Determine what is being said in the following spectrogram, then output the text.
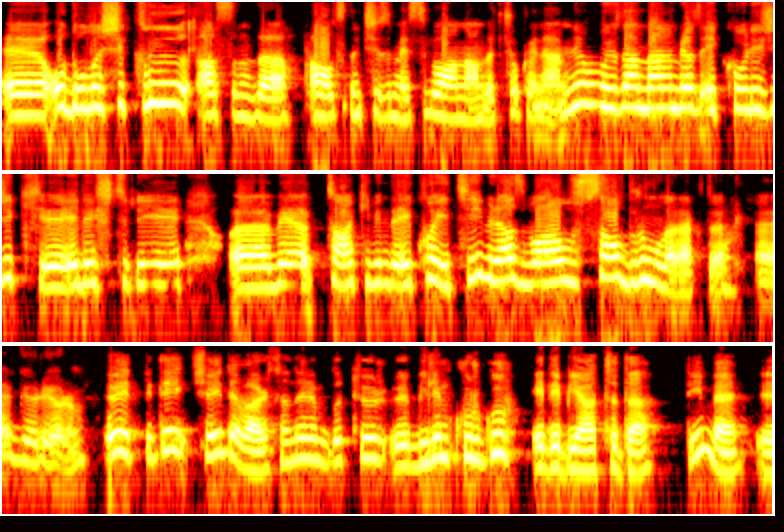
e, o dolaşıklığı aslında altını çizmesi bu anlamda çok önemli. O yüzden ben biraz ekolojik e, eleştiriyi e, ve takibinde ekoetiği biraz varoluşsal durum olarak da e, görüyorum. Evet bir de şey de var sanırım bu tür e, bilim kurgu edebiyatı da değil mi? E,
